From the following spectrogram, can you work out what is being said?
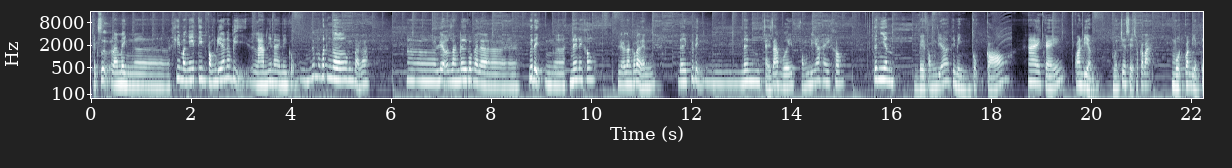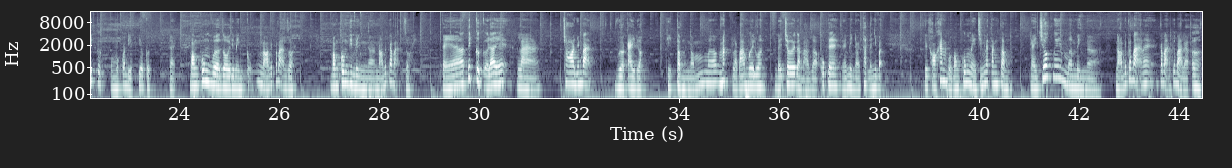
Thực sự là mình uh, khi mà nghe tin phóng đĩa nó bị làm như này mình cũng rất là bất ngờ. Mình bảo là uh, liệu rằng đây có phải là quyết định uh, nên hay không? Liệu rằng có phải là đây quyết định nên xảy ra với phóng đĩa hay không? Tất nhiên về phóng đĩa thì mình cũng có hai cái quan điểm muốn chia sẻ cho các bạn. Một quan điểm tích cực và một quan điểm tiêu cực. Đấy vòng cung vừa rồi thì mình cũng nói với các bạn rồi. Vòng cung thì mình nói với các bạn rồi cái tích cực ở đây ấy là cho những bạn vừa cày được thì tầm nó uh, mắc là 30 luôn. Đấy chơi đảm bảo giờ ok đấy mình nói thật là như vậy. Cái khó khăn của vòng cung này chính là tăng tầm. Ngày trước ấy mà mình uh, nói với các bạn ấy các bạn cứ bảo là ờ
